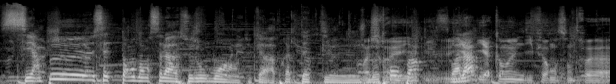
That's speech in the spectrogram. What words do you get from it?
c'est un peu cette tendance-là, selon moi en tout cas. Après, peut-être que je Moi, me je trompe. il y a- hein. il y a- Voilà. Il y a quand même une différence entre euh,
